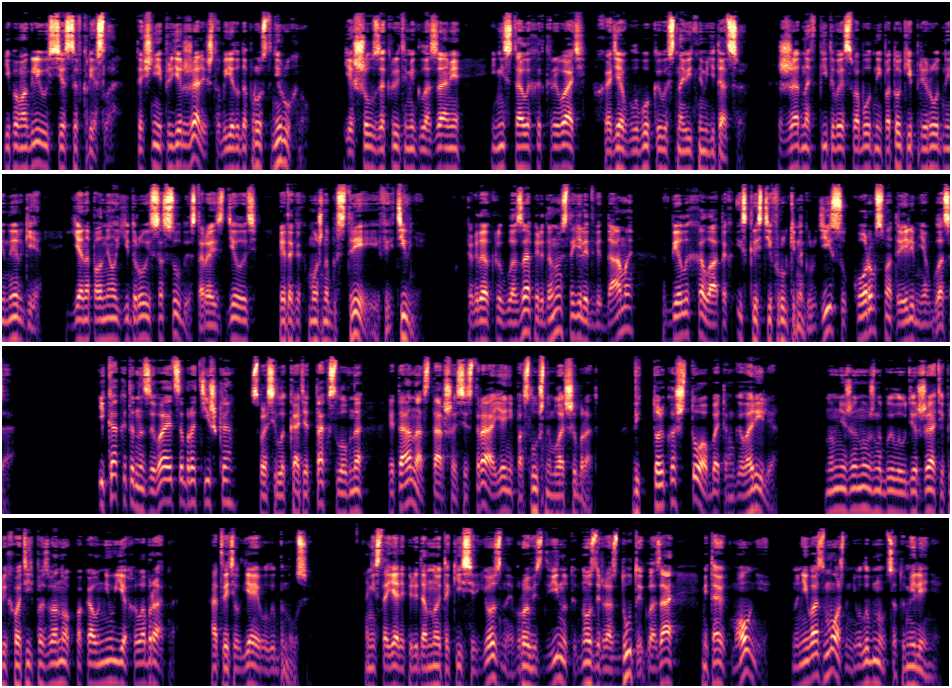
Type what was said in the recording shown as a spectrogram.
и помогли усесться в кресло. Точнее, придержали, чтобы я туда просто не рухнул. Я шел с закрытыми глазами и не стал их открывать, входя в глубокую восстановительную медитацию. Жадно впитывая свободные потоки природной энергии, я наполнял ядро и сосуды, стараясь сделать это как можно быстрее и эффективнее. Когда открыл глаза, передо мной стояли две дамы в белых халатах и, скрестив руки на груди, с укором смотрели мне в глаза. «И как это называется, братишка?» – спросила Катя так, словно это она старшая сестра, а я непослушный младший брат. «Ведь только что об этом говорили». «Но мне же нужно было удержать и прихватить позвонок, пока он не уехал обратно», – ответил я и улыбнулся. Они стояли передо мной такие серьезные, брови сдвинуты, ноздри раздуты, глаза метают молнии, но невозможно не улыбнуться от умиления.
